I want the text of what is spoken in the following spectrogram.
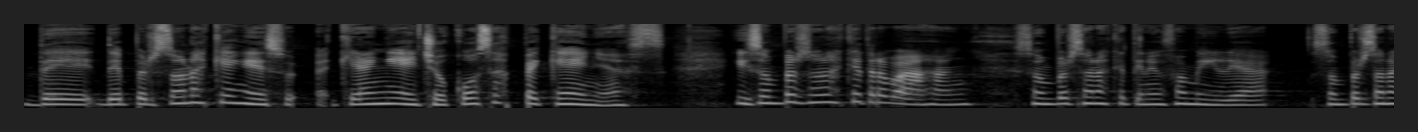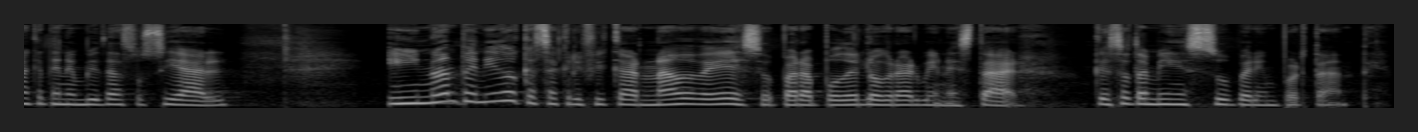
de, personas que han, hecho, que han hecho cosas pequeñas y son personas que trabajan, son personas que tienen familia, son personas que tienen vida social y no han tenido que sacrificar nada de eso para poder lograr bienestar, que eso también es súper importante.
